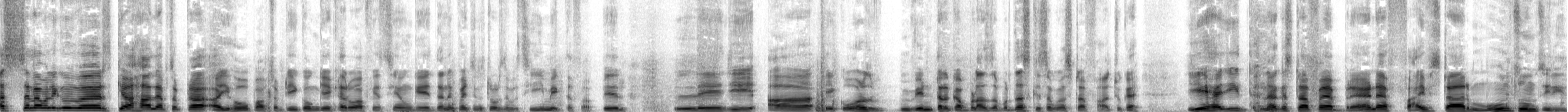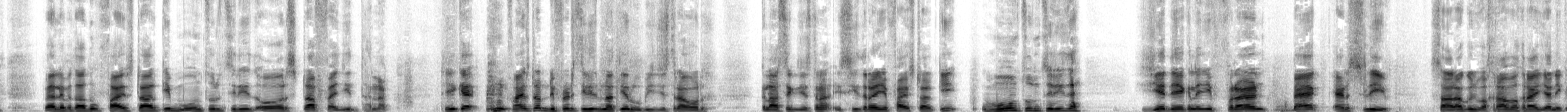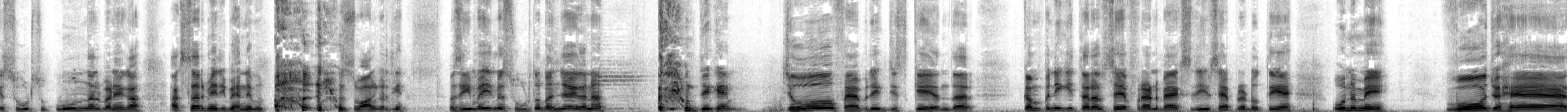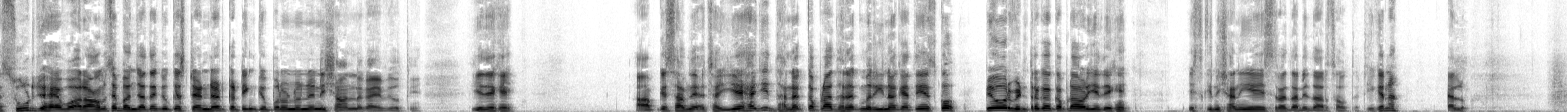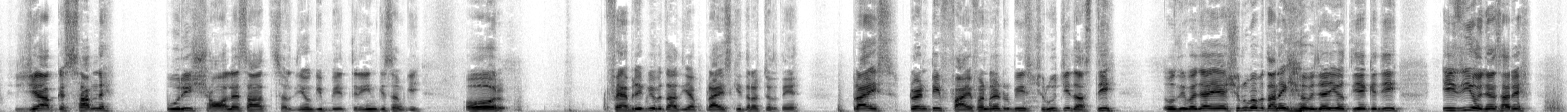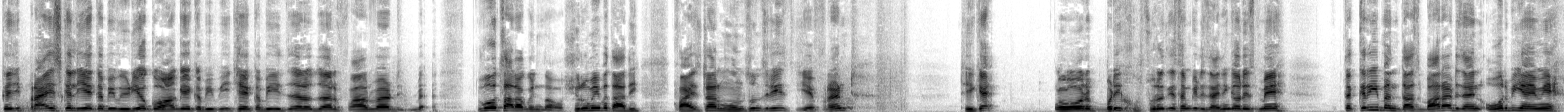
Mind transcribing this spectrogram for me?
अस्सलाम वालेकुम व्यूअर्स, क्या हाल है आप सबका? आई होप आप सब ठीक होंगे, खैर वाफियत से होंगे। धनक फ़ैशन स्टोर से वसीम एक दफ़ा फिर ले जी, आ, एक और विंटर का बड़ा ज़बरदस्त किस्म का स्टफ़ आ चुका है। ये है जी, धनक स्टफ़ है ब्रांड है फाइव स्टार मूनसून सीरीज़ पहले बता दूँ फाइव स्टार की मूनसून सीरीज़ और स्टफ़ है जी धनक। ठीक है फाइव स्टार डिफरेंट सीरीज़ बनाती है रूबी जिस तरह और क्लासिक जिस तरह। इसी तरह ये फाइव स्टार की मूनसून सीरीज़ है। ये देख लें जी फ्रंट बैक एंड स्लीव सारा कुछ वखरा वखरा है, यानी कि सूट सुकून नल बनेगा। अक्सर मेरी बहनें सवाल करती हैं, वसीम भाई, इसमें सूट तो बन जाएगा ना? देखें, जो फैब्रिक जिसके अंदर कंपनी की तरफ़ से फ्रंट, बैक, स्लीव सेपरेट होते हैं, उनमें वो जो है, सूट जो है, वो आराम से बन जाता है, क्योंकि स्टैंडर्ड कटिंग के ऊपर उन्होंने निशान लगाए हुए होते हैं। ये देखें, आपके सामने अच्छा ये है जी, धनक कपड़ा, धनक मरीना कहते हैं इसको, प्योर विंटर का कपड़ा, और ये देखें इसकी निशानी है इस तरह दानेदार सा होता है, ठीक है ना? हेलो। ये आपके सामने पूरी शॉल है साथ, सर्दियों की बेहतरीन किस्म की, और फैब्रिक भी बता दिया, प्राइस की तरफ़ चलते हैं। Price twenty five hundred rupees शुरू ची दस थी उसकी वजह यह शुरू में बताने की वजह ये होती है कि जी इजी हो जाए सारे, कि जी प्राइस के लिए कभी वीडियो को आगे, कभी पीछे, कभी इधर उधर फॉरवर्ड वो सारा कुछ ना हो। शुरू में ही बता दी फाइव स्टार मानसून सीरीज़ ये फ्रंट ठीक है? और बड़ी खूबसूरत किस्म की डिज़ाइनिंग है और इसमें तकरीबन दस बारह डिज़ाइन और भी आए हुए हैं।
